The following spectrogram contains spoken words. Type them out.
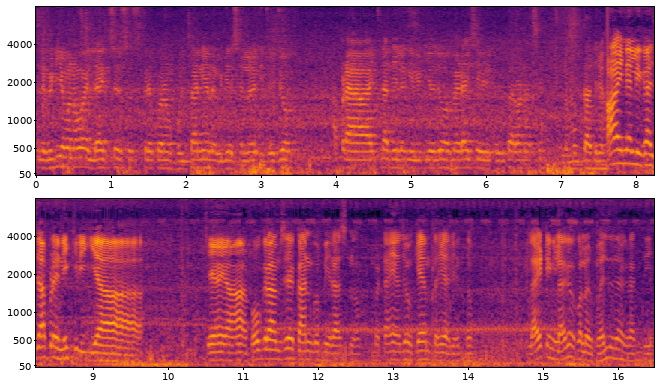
એટલે વિડીયોમાં નવા લાઈક છે સબસ્ક્રાઈબ કરવાનું ભૂલતા નહીં અને વીડિયો છેલ્લેથી જોજો. આપણા એટલા દી લગી વીડિયો જો મેળાય છે એવી રીતે છે. અને મૂકતા જ ફાઇનલી ગાઈઝ આપણે નીકળી ગયા. જે અહીંયા પ્રોગ્રામ છે, કાનગોપી રાસનો. બટ અહીંયા જો કેમ તૈયારી એકદમ. લાઇટિંગ લાગ્યો કલર ભલે જરાક રાખી દઈએ.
